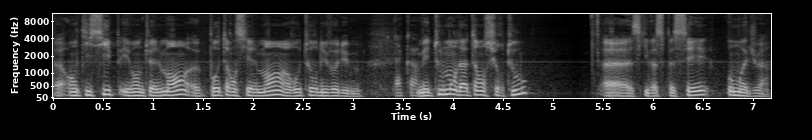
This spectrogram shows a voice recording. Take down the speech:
anticipe éventuellement, euh, potentiellement, un retour du volume. Mais tout le monde attend surtout euh, ce qui va se passer au mois de juin.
